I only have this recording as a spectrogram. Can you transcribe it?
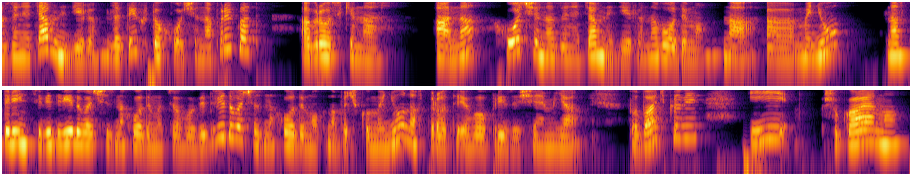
заняття в неділю для тих, хто хоче. Наприклад, Аброськіна Анна хоче на заняття в неділю. Наводимо на меню. На сторінці відвідувачі знаходимо цього відвідувача, знаходимо кнопочку меню навпроти його прізвища ім'я по батькові і шукаємо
